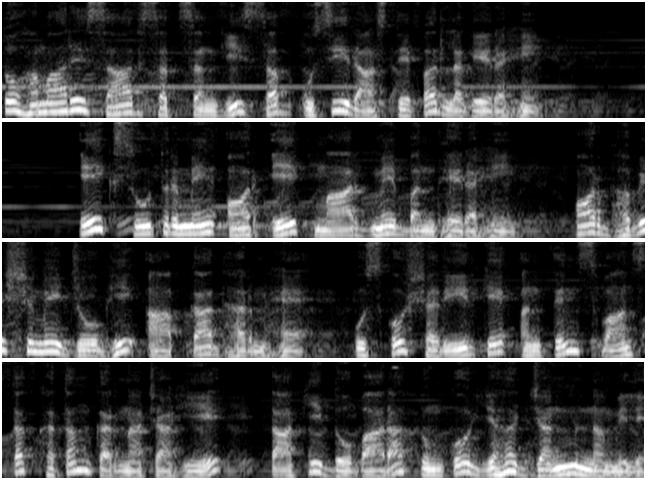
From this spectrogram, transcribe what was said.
तो हमारे सार सत्संगी सब उसी रास्ते पर लगे रहें। एक सूत्र में और एक मार्ग में बंधे रहें, और भविष्य में जो भी आपका धर्म है, उसको शरीर के अंतिम श्वास तक खत्म करना चाहिए, ताकि दोबारा तुमको यह जन्म न मिले।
